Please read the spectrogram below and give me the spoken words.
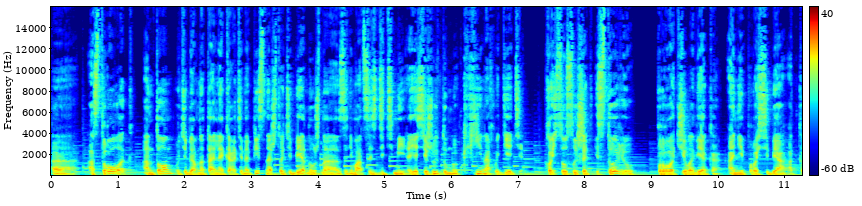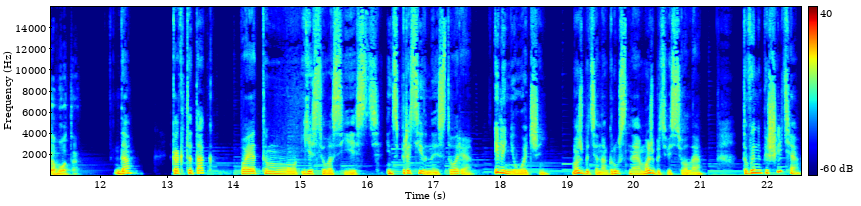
э, астролог, Антон, у тебя в натальной карте написано, что тебе нужно заниматься с детьми. А я сижу и думаю, какие нахуй дети? Хочется услышать историю про человека, а не про себя от кого-то. Да, как-то так. Поэтому, если у вас есть инспиративная история или не очень, может быть, она грустная, может быть, веселая, то вы напишите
